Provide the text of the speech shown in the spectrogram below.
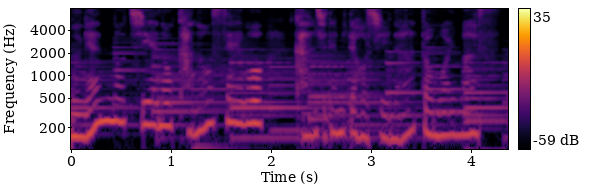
無限の知恵の可能性を感じてみてほしいなと思います。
